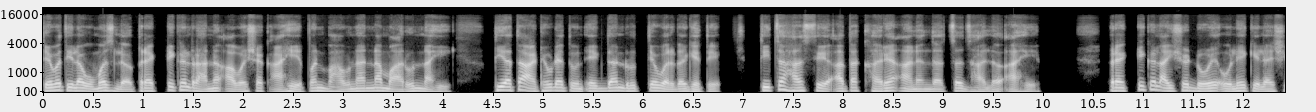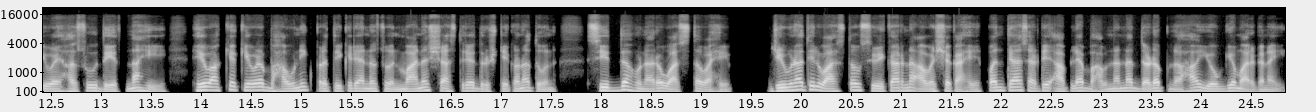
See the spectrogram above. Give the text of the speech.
तेव्हा तिला उमजलं प्रॅक्टिकल राहणं आवश्यक आहे पण भावनांना मारून नाही. ती आता आठवड्यातून एकदा नृत्य वर्ग घेते. तिचं हास्य आता खऱ्या आनंदाचं झालं आहे. प्रॅक्टिकल आयुष्य डोळे ओले केल्याशिवाय हसू देत नाही हे वाक्य केवळ भावनिक प्रतिक्रिया नसून मानसशास्त्रीय दृष्टिकोनातून सिद्ध होणारं वास्तव आहे. जीवनातील वास्तव स्वीकारणं आवश्यक आहे पण त्यासाठी आपल्या भावनांना दडपणं हा योग्य मार्ग नाही.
